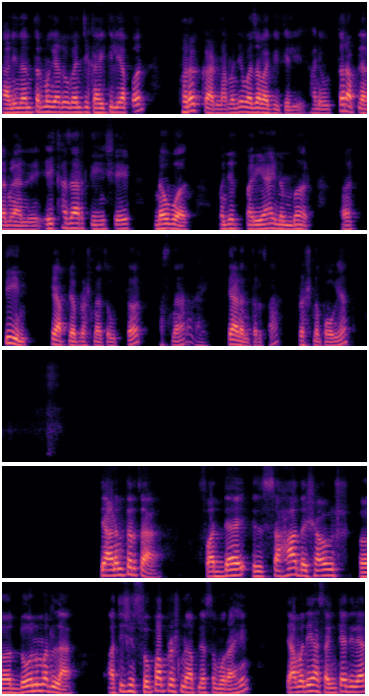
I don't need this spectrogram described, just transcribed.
आणि नंतर मग या दोघांची काय केली आपण? फरक काढला म्हणजे वजाबाकी केली. आणि उत्तर आपल्याला मिळाले एक हजार तीनशे नव्वद. म्हणजे पर्याय नंबर तीन हे आपल्या प्रश्नाचं उत्तर असणार आहे. त्यानंतरचा प्रश्न पाहूयात. त्यानंतरचा स्वाध्याय सहा दशांश दोन मधला अतिशय सोपा प्रश्न आपल्यासमोर आहे. त्यामध्ये ह्या संख्या दिल्यात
